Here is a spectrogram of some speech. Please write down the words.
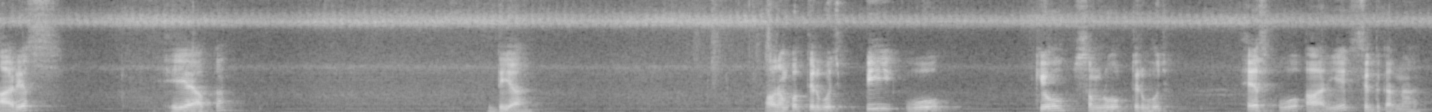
आर एस ए है आपका। दिया है। और हमको त्रिभुज पी वो क्यू समरूप त्रिभुज एस ओ आर ये सिद्ध करना है।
